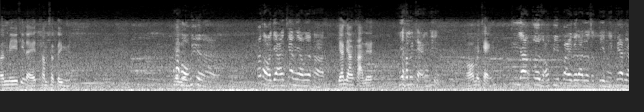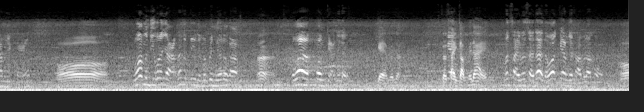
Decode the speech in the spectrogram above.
มันมีที่ไหนทำสตรีม ถ้าของพี่อะถ้าถอดยางแก้มยางมันจะขาดแก้มยางขาดเลยนี่ทำไม่แข็งพี่ อ๋อ มันแข็ง คือยางเกินสองปีไปเวลาเราสตรีมเนี่ยแก้มยางมันจะแข็งอ๋อ เพราะว่ามันดีคนละอย่างถ้าสตรีมเนี่ยมันเป็นเนื้อเดียวกันอ่า แต่ว่าตอนแกะนี่แหละ แก่มันอะจะใส่กลับไม่ได้ มันใส่มันใส่ได้แต่ว่าแก้มจะขาดเวลาถอดอ๋อ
